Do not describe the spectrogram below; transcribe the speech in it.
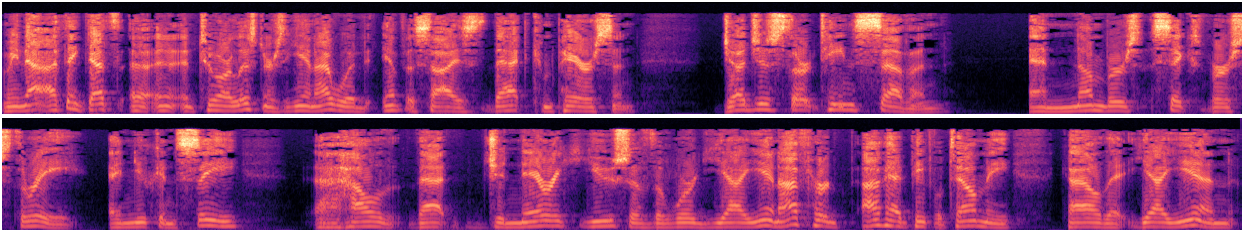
I mean, I think that's uh, to our listeners again. I would emphasize that comparison: Judges thirteen seven and Numbers six verse three, and you can see uh, how that generic use of the word yayin. I've heard, I've had people tell me, Kyle, that yayin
